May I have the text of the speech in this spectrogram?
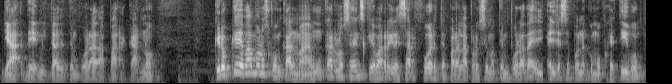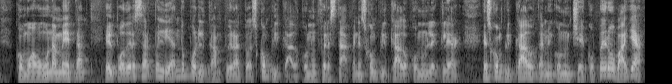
ya de mitad de temporada para acá, ¿no? Creo que vámonos con calma. Un Carlos Sainz que va a regresar fuerte para la próxima temporada. Él, ya se pone como objetivo, como una meta, el poder estar peleando por el campeonato. Es complicado con un Verstappen, es complicado con un Leclerc, es complicado también con un Checo, pero vaya,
